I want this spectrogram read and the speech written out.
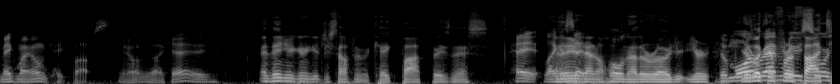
make my own cake pops. You know, be like, hey, And then you're gonna get yourself into the cake pop business. hey, like and I then said, you're down a whole nother road. You're you're, the you're looking for Tatianas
